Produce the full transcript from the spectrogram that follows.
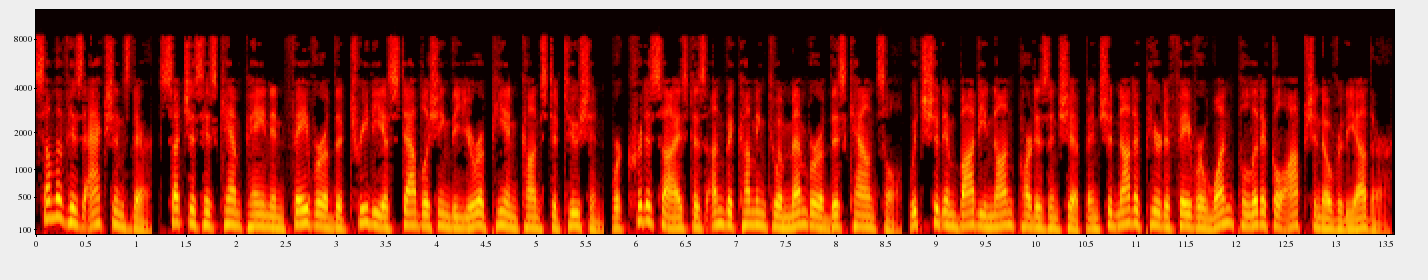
Some of his actions there, such as his campaign in favor of the treaty establishing the European Constitution, were criticized as unbecoming to a member of this council, which should embody nonpartisanship and should not appear to favor one political option over the other.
